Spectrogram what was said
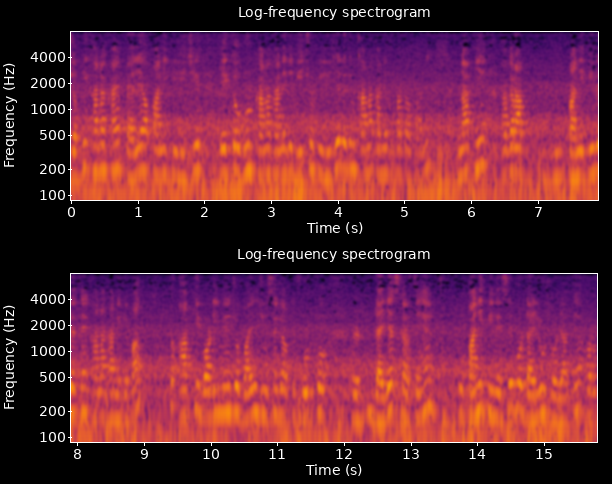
जब भी खाना खाएँ, पहले आप पानी पी लीजिए। एक दो घूंट खाना खाने के बीच में पी लीजिए, लेकिन खाना खाने के बाद आप पानी ना पिए। अगर आप पानी पी लेते हैं खाना खाने के बाद तो आपकी बॉडी में जो बाइल जूस हैं, जो आपके फ़ूड को डाइजेस्ट करते हैं, वो पानी पीने से वो डाइल्यूट हो जाते हैं और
